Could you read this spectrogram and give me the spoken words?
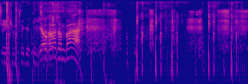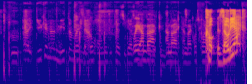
so you can figure things Yo, out. guys, I'm back. Uh, you can unmute them right now only because you guys. Wait, I'm back. I'm back. I'm back. What's going Co- on? Zodiac?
